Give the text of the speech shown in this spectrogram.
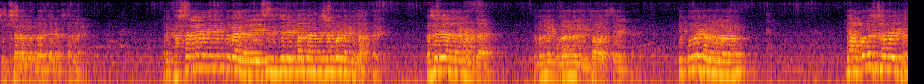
शिक्षणाचा दर्जा घसरलाय. अरे घसरल्या म्हणजे नेमकं काय झालं? एसीसीचे निकाल तर आमचे शंभर टक्के लागत आहे कसे ते आजारी म्हणताय? तर म्हणले मुलांना लिहिता वाचता येत नाही. ते कोणी ठरवलं हे आपणच ठरवायचं.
